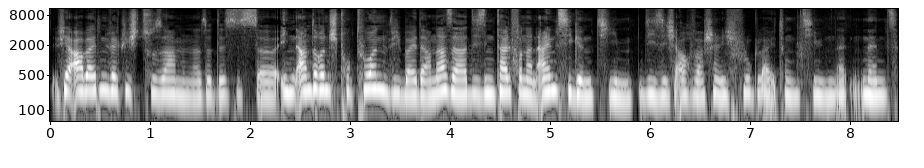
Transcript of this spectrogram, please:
wir arbeiten wirklich zusammen. Also das ist äh, in anderen Strukturen wie bei der NASA, die sind Teil von einem einzigen Team, die sich auch wahrscheinlich Flugleitung-Team nennt.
